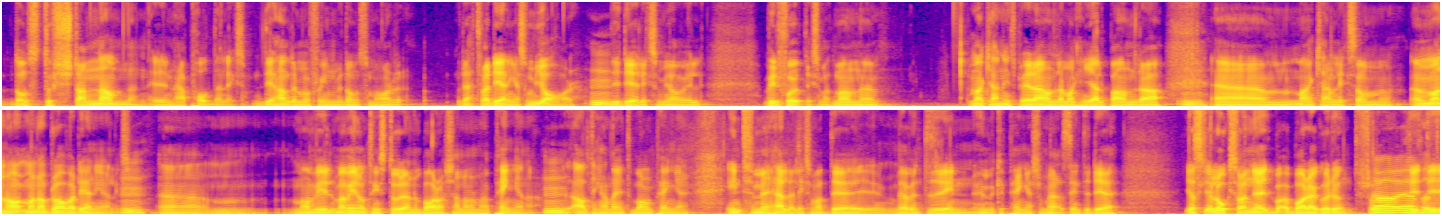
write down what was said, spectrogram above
de största namnen i den här podden liksom. Det handlar om att få in med de som har rätt värderingar som jag har. Mm. Det är det liksom jag vill, vill få ut liksom. Att man, eh, man kan inspirera andra, man kan hjälpa andra. Mm. eh, man kan liksom, men man har, man har bra värderingar liksom. Mm. Eh, man, vill, man vill någonting större än att bara tjäna de här pengarna. Mm. Allting handlar inte bara om pengar. Inte för mig heller liksom att det, jag vill inte dra in hur mycket pengar som helst. Det är inte det jag skulle också vara nöjd ba- bara jag går runt. Förstår Ja, jag det, det är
